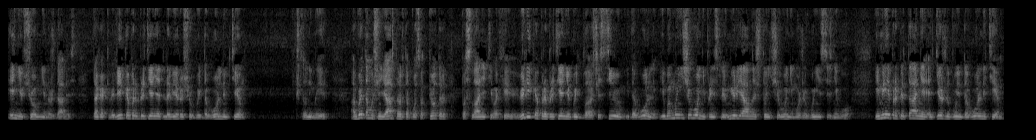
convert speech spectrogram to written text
и ни в чем не нуждались, так как великое приобретение для верующего быть довольным тем, что он имеет. Об этом очень ясно говорит апостол Петр к Тимофею. Великое приобретение быть благочестивым и довольным, ибо мы ничего не принесли в мир явно, что ничего не можем вынести из него. Имея пропитание и одежду, будем довольны тем,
